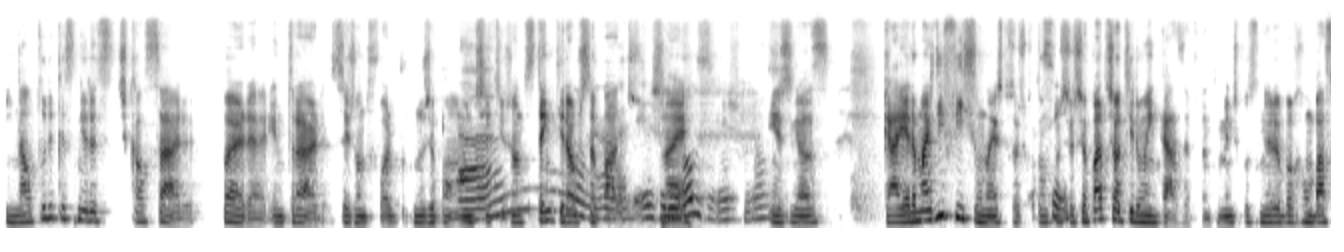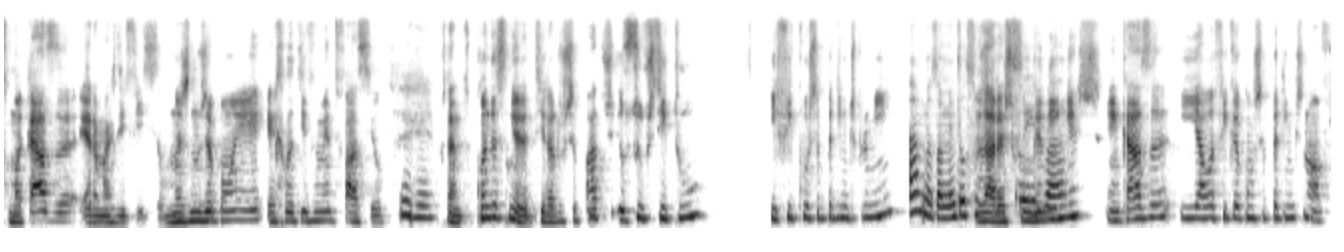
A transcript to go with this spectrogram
e na altura que a senhora se descalçar para entrar, seja onde for, porque no Japão há muitos ah, sítios onde se tem que tirar os sapatos. Engenhoso, não é? engenhoso. engenhoso. Cá era mais difícil, não é? As pessoas que estão Sim. com os seus sapatos só tiram em casa. Portanto, a menos que o senhor arrombasse uma casa, era mais difícil. Mas no Japão é, é relativamente fácil. Uhum. Portanto, quando a senhora tirar os sapatos, eu substituo e fico com os sapatinhos para mim. Ah, mas ao menos ele dar as fungadinhas em casa e ela fica com os sapatinhos novos.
